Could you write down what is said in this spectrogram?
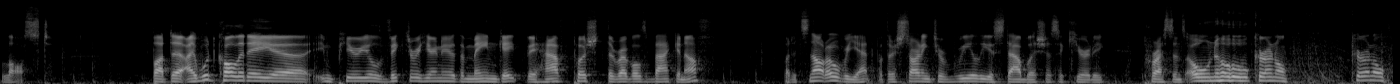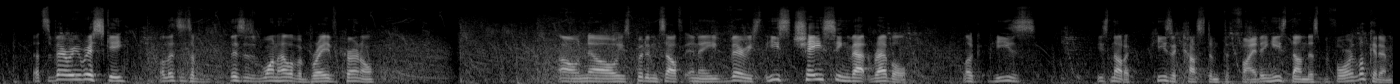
lost. But uh, I would call it a uh, Imperial victory here near the main gate. They have pushed the rebels back enough. But it's not over yet, but they're starting to really establish a security presence. Oh no, Colonel. Colonel. That's very risky. Well, this is a this is one hell of a brave Colonel. Oh no, he's put himself in a very... He's chasing that rebel. Look, he's... He's not a... He's accustomed to fighting. He's done this before. Look at him.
